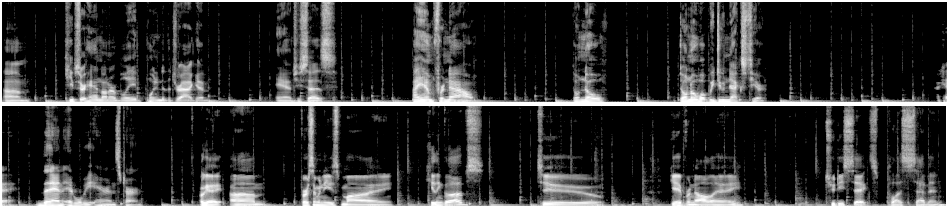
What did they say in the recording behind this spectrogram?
Um, keeps her hand on her blade, pointing to the dragon. And she says, I am for now. Don't know. Don't know what we do next here. Okay. Then it will be Aaron's turn. Okay. Um, first I'm gonna use my healing gloves to give Renale 2d6 plus 7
